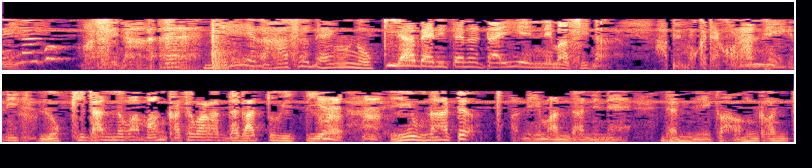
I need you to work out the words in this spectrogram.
එන්නම්කෝ. මසිනා මේ රහස දැන් නොකිය බැරි තැනටයි එන්නේ මසිනා. අපි මොකද කරන්නේ නේ ලොක්කි දන්නවා මං කට වරද්දාගත්තු විත්තිය ඒ උනාට අනේ මන් දන්නේ නෑ දැන් මේක හංකන්ටත්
